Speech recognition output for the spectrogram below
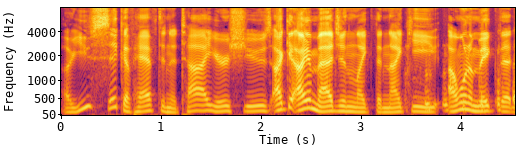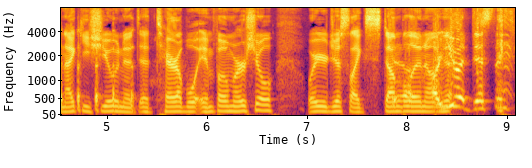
Are you sick of having to tie your shoes? I, can, I imagine like the Nike. I want to make that Nike shoe in a, a terrible infomercial where you're just like stumbling Are on. you a distance?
